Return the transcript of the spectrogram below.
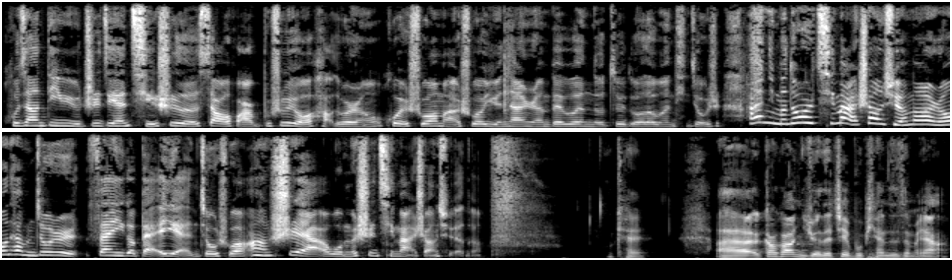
互相地域之间歧视的笑话，不是有好多人会说嘛？说云南人被问的最多的问题就是啊，你们都是骑马上学吗？然后他们就是翻一个白眼，就说啊，是呀，我们是骑马上学的。OK，呃，高高，你觉得这部片子怎么样？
